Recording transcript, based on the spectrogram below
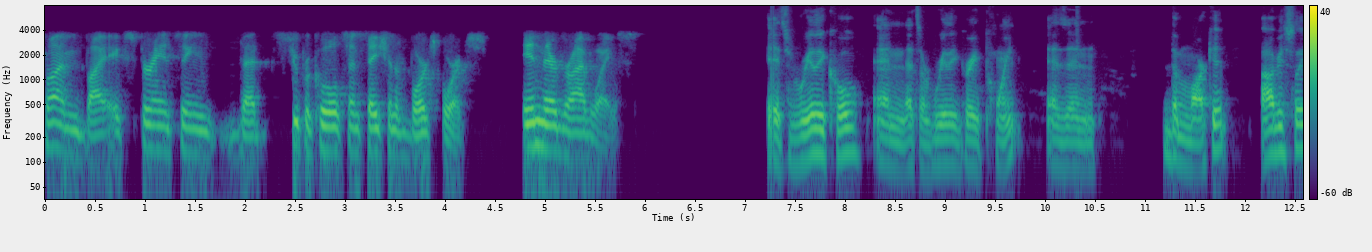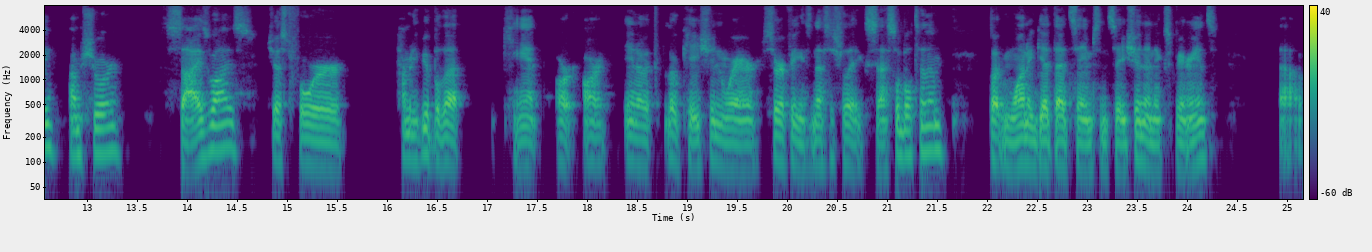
fun by experiencing that super cool sensation of board sports in their driveways. It's really cool, and that's a really great point. As in the market, obviously, I'm sure size wise, just for how many people that can't or aren't in a location where surfing is necessarily accessible to them, but want to get that same sensation and experience. Uh,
